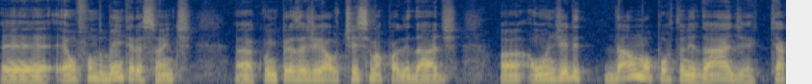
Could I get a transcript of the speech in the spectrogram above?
É, é um fundo bem interessante, uh, com empresas de altíssima qualidade, uh, onde ele dá uma oportunidade que a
